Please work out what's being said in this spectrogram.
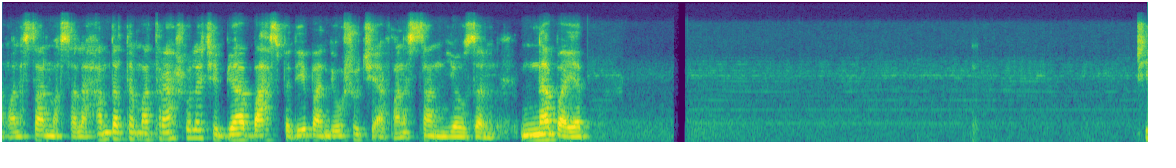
افغانستان مسله هم دلته مطرح شول چې بیا بحث په دې باندې وشو چې افغانستان یو ځل نه باید چې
